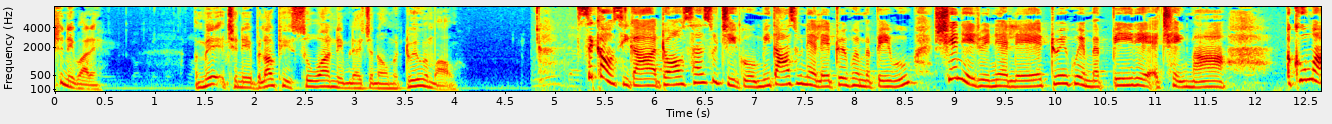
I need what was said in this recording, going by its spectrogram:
ဖြစ်နေပါတယ်။အမေအခြေအနေဘယ်လောက်ထိဆိုးဝါးနေမလဲကျွန်တော်မတွေးဝင်ပါဘူး။စစ်ကောင်စီကဒေါအောင်ဆန်းစုကြည်ကိုမိသားစုနဲ့လည်းတွေ့ခွင့်မပေးဘူးရှင်းနေတွေနဲ့လည်းတွေ့ခွင့်မပေးတဲ့အချိန်မှာ အခုမှ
